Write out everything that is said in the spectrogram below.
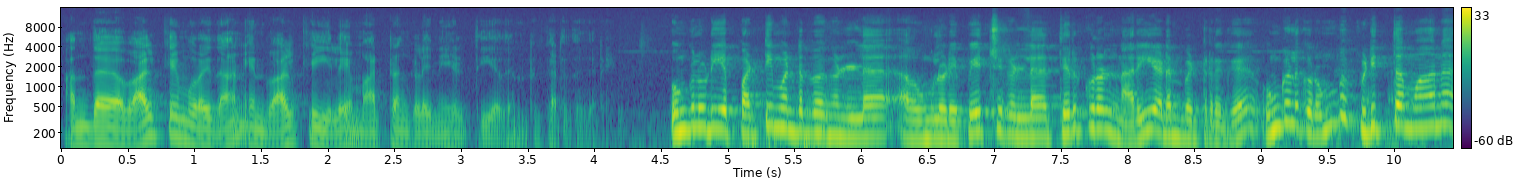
அந்த வாழ்க்கை முறைதான் என் வாழ்க்கையிலே மாற்றங்களை நிகழ்த்தியது என்று கருதுகிறேன். உங்களுடைய பட்டி மண்டபங்களில் உங்களுடைய பேச்சுகளில் திருக்குறள் நிறைய இடம்பெற்றிருக்கு உங்களுக்கு ரொம்ப பிடித்தமான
